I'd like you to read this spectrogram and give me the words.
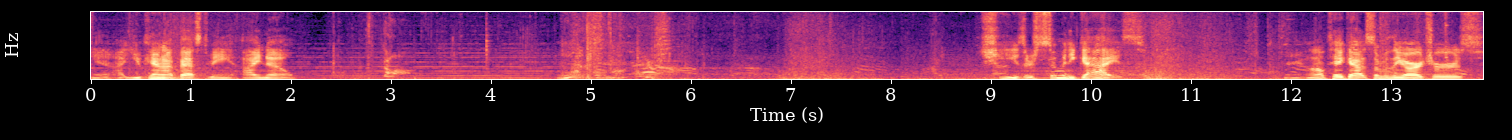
Yeah, you cannot best me. I know. Jeez, there's so many guys. I'll take out some of the archers.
